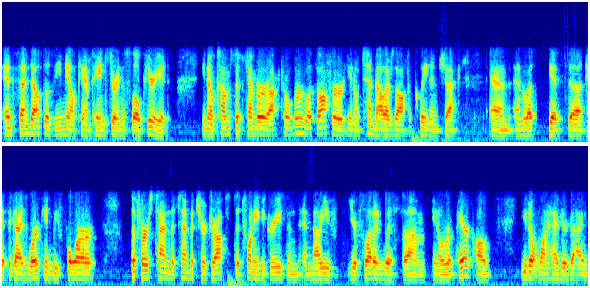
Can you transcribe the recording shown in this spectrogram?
and send out those email campaigns during the slow period. You know, come September, or October, let's offer you know ten dollars off a clean and check, and and let's get uh, get the guys working before the first time the temperature drops to 20 degrees and, and now you've you're flooded with um, you know repair calls. You don't want to have your guys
